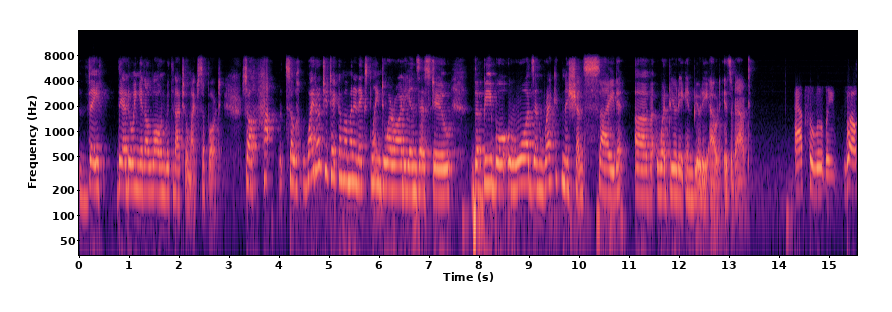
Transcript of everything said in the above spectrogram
they they are doing it alone with not too much support. So, how, so why don't you take a moment and explain to our audience as to the BIBO Awards and recognition side of what Beauty in Beauty Out is about? Absolutely. Well,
